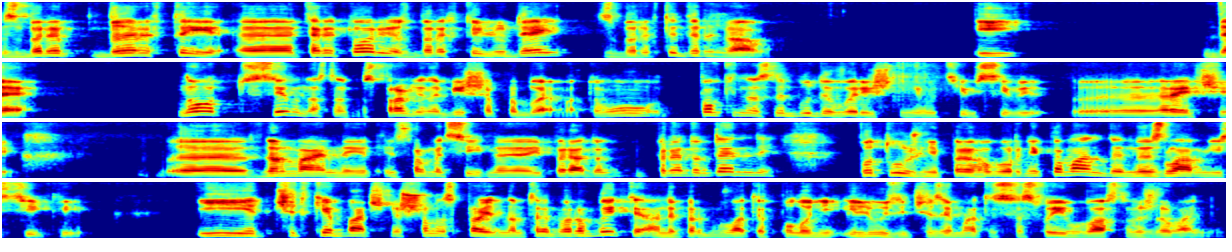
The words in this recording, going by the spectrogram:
Зберегти е, територію, зберегти людей, зберегти державу. І де? Ну, от з цим у нас насправді найбільша проблема. Тому, поки нас не буде вирішені ці всі е, речі, нормальний інформаційний порядок, порядок денний, потужні переговорні команди, незламні стійкі, і чітке бачення, що насправді нам треба робити, а не перебувати в полоні ілюзій чи займатися своїм власним виживанням.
